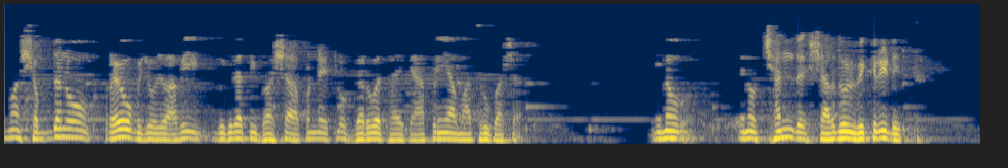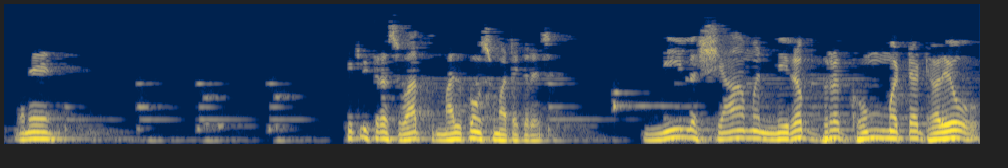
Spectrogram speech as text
એમાં શબ્દનો પ્રયોગ જોજો આવી ગુજરાતી ભાષા આપણને એટલો ગર્વ થાય કે આપણી આ માતૃભાષા. એનો એનો છંદ શાર્દુલ વિક્રીડિત. અને કેટલી સરસ વાત માલકંશ માટે કરે છે. નીલ શ્યામ નિરભ્ર ઘુમ્મટ ઢળ્યો,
